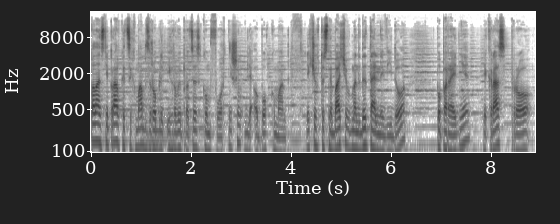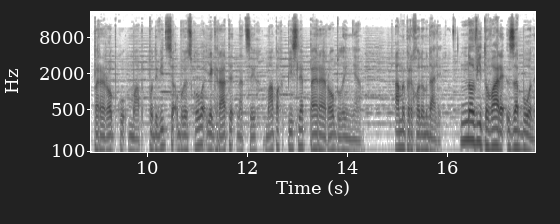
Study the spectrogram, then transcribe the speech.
Балансні правки цих мап зроблять ігровий процес комфортнішим для обох команд. Якщо хтось не бачив, в мене детальне відео попереднє якраз про переробку мап. Подивіться обов'язково, як грати на цих мапах після перероблення. А ми переходимо далі. Нові товари забони.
